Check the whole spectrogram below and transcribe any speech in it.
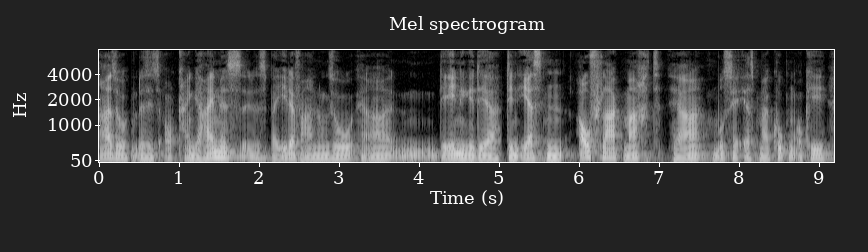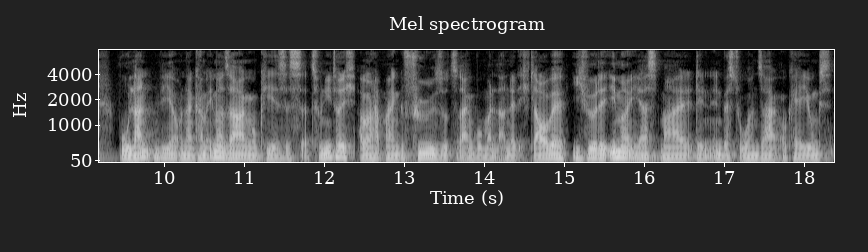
Also, das ist jetzt auch kein Geheimnis, das ist bei jeder Verhandlung so, ja, derjenige, der den ersten Aufschlag macht, ja, muss ja erstmal gucken, okay, wo landen wir? Und dann kann man immer sagen, okay, es ist zu niedrig, aber man hat mal ein Gefühl sozusagen, wo man landet. Ich glaube, ich würde immer erstmal den Investoren sagen, okay, Jungs,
